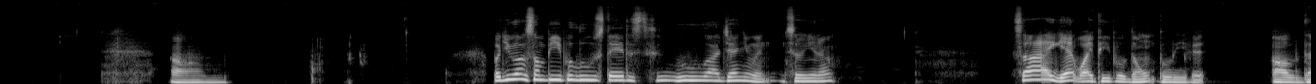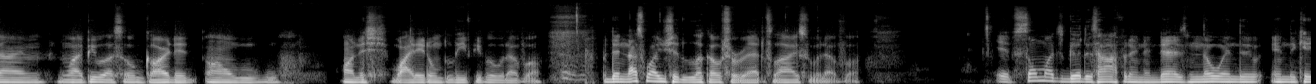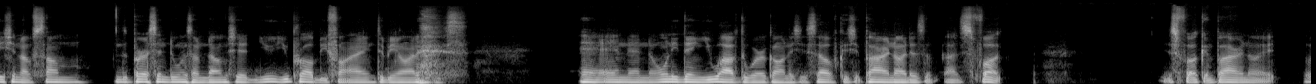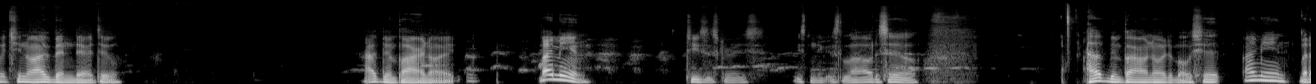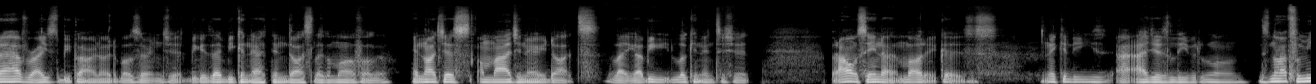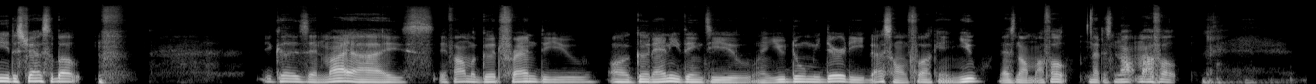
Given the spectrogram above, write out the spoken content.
um but you have some people who stay who are genuine so you know? So i get why people don't believe it all the time why people are so guarded on on this why they don't believe people whatever. But then that's why you should look out for red flags whatever. If so much good is happening and there's no indi- indication of some the person doing some dumb shit you you probably fine to be honest and, and then the only thing you have to work on is yourself because you're paranoid as, as fuck just fucking paranoid which you know i've been there too I've been paranoid. I mean, Jesus Christ, these niggas loud as hell. I've been paranoid about shit. I mean, but I have rights to be paranoid about certain shit because I be connecting dots like a motherfucker. And not just imaginary dots. Like, I be looking into shit. But I don't say nothing about it because, nigga, I, I just leave it alone. It's not for me to stress about. Because in my eyes, if I'm a good friend to you or a good anything to you and you do me dirty, that's on fucking you. That's not my fault. That is not my fault.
